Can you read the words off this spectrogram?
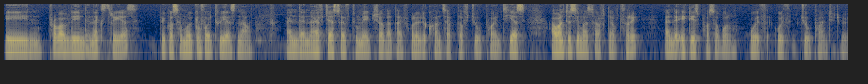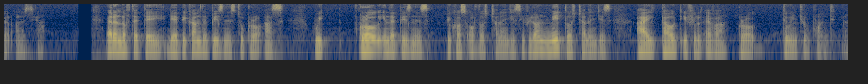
in probably in the next three years because I'm working for two years now. And then I just have to make sure that I follow the concept of Dew Point. Yes, I want to see myself top three, and it is possible with, with Dew Point, to be very honest here. At the end of the day, they become the business to grow us. We grow in the business because of those challenges. If you don't meet those challenges, I doubt if you'll ever grow doing Dew Point. Yeah.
